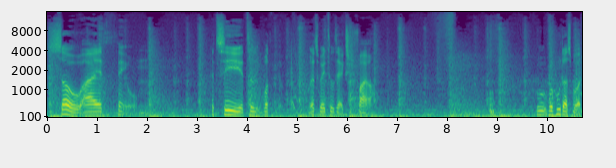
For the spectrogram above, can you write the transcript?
So I think um, let's see till what let's wait till the actually fire. Who wh- who does what?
